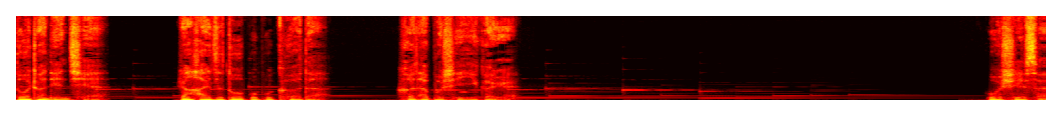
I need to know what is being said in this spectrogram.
多赚点钱，让孩子多补补课的，和他不是一个人。五十岁，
